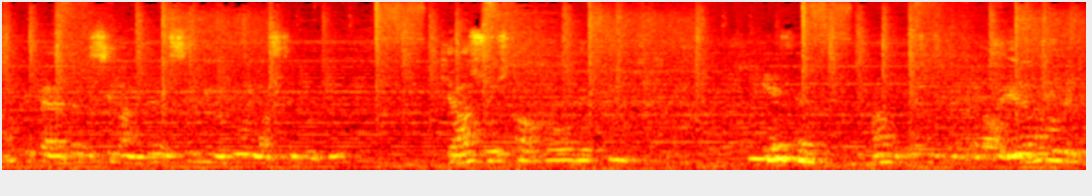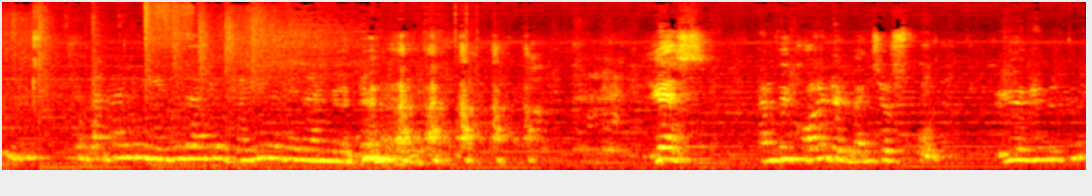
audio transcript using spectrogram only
आपके पैर पे रस्सी बांधते रस्सी नहीं होती वो इलास्टिक होती है क्या सोचता होगा वो व्यक्ति Yes sir. हाँ बताओ ये है ना वो व्यक्ति तो पता नहीं ये भी जाके ऊपर ही लगे जाएंगे Yes, and we call it adventure sport. Do you agree with me?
